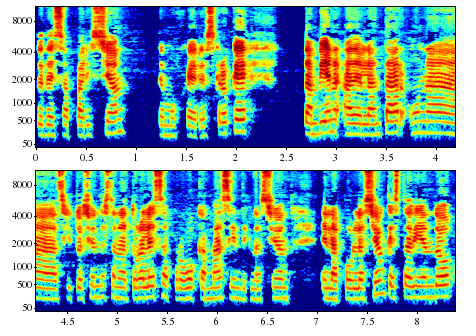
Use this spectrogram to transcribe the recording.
de desaparición de mujeres. Creo que también adelantar una situación de esta naturaleza provoca más indignación en la población que está viendo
